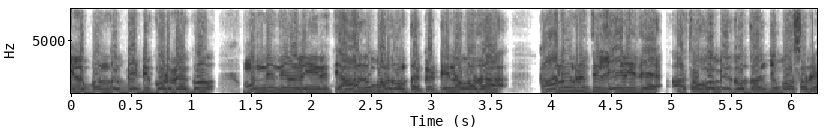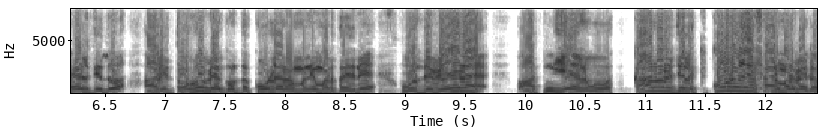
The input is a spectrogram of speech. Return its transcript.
ಇಲ್ಲಿ ಬಂದು ಭೇಟಿ ಕೊಡಬೇಕು. ಮುಂದಿನ ದಿನಗಳಲ್ಲಿ ಈ ರೀತಿ ಆಗಬಾರ್ದು ಅಂತ ಕಠಿಣವಾದ ಕಾನೂನು ರೀತಿಯಲ್ಲಿ ಏನಿದೆ, ಆ ತಗೋಬೇಕು ಅಂತ ಅಂಜುಬಾಸ್ ಅವ್ರು ಹೇಳ್ತಿದ್ರು. ಆ ರೀತಿ ತಗೋಬೇಕು ಅಂತ ಕೂಡಲೇ ನಾನು ಮನೆ ಮಾಡ್ತಾ ಇದೀನಿ ಒಂದು ವೇಳೆ ಏನು ಕಾನೂನು ರೀತಿಯಲ್ಲಿ ಕೂಡಲೇ ಎಫ್ ಐ ಆರ್ ಮಾಡ್ಬೇಕು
